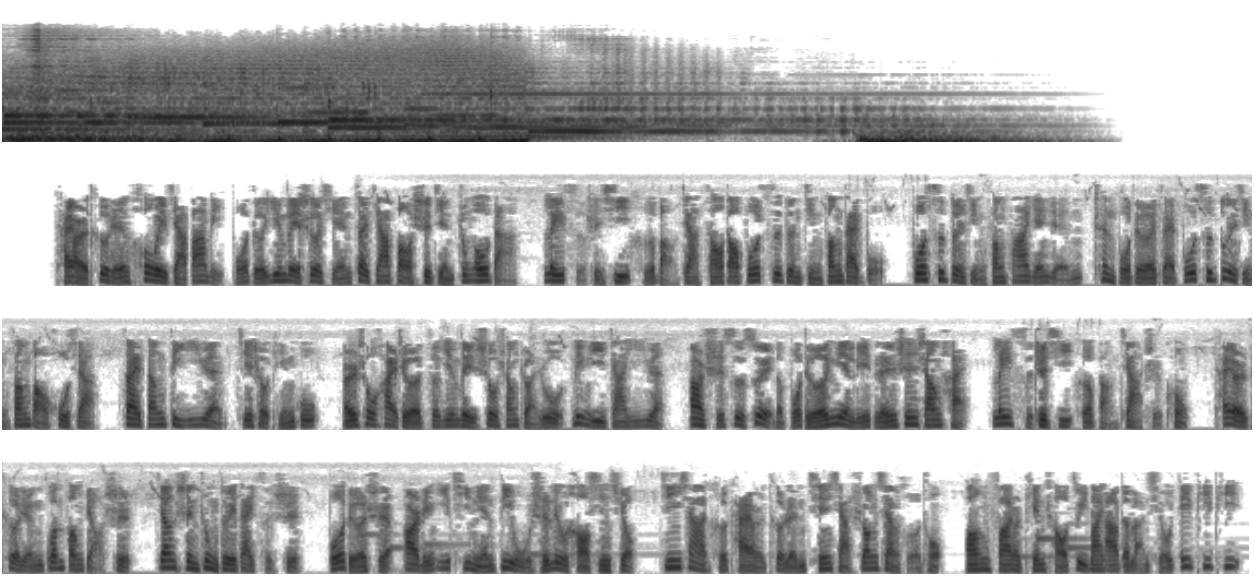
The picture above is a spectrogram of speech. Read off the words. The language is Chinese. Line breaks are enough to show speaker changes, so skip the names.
凯尔特人后卫贾巴里·伯德因为涉嫌在家暴事件中殴打、勒死窒息和绑架，遭到波斯顿警方逮捕。波斯顿警方发言人称，伯德在波斯顿警方保护下，在当地医院接受评估，而受害者则因为受伤转入另一家医院。二十四岁的伯德面临人身伤害、勒死窒息和绑架指控。凯尔特人官方表示，将慎重对待此事。伯德是二零一七年第五十六号新秀，今夏和凯尔特人签下双向合同。On Fire 天朝最大的篮球 APP。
